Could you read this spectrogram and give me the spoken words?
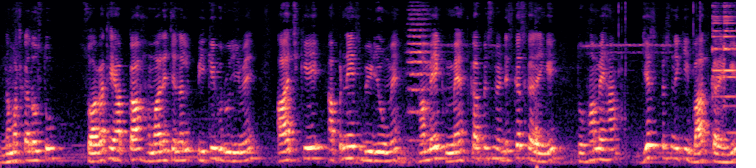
नमस्कार दोस्तों, स्वागत है आपका हमारे चैनल पीके गुरुजी में। आज के अपने इस वीडियो में हम एक मैथ का प्रश्न डिस्कस करेंगे तो हम यहाँ जिस प्रश्न की बात करेंगे,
